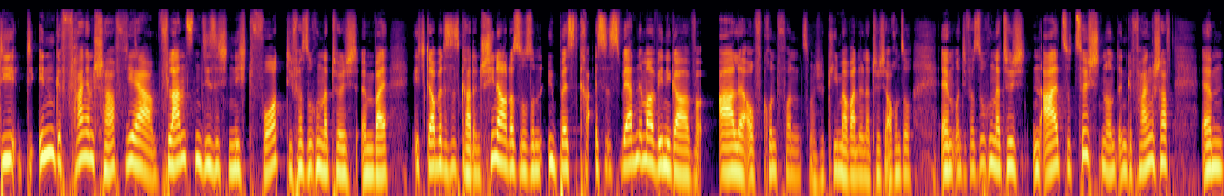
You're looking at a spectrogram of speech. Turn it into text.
die, die in Gefangenschaft Ja. pflanzen die sich nicht fort. Die versuchen natürlich, ähm, weil ich glaube, das ist gerade in China oder so so ein übelst, es, es werden immer weniger Aale aufgrund von zum Beispiel Klimawandel natürlich auch und so. Ähm, und die versuchen natürlich einen Aal zu züchten und in Gefangenschaft ähm,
